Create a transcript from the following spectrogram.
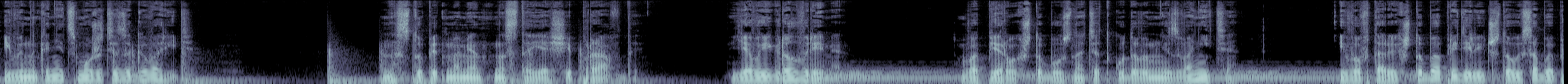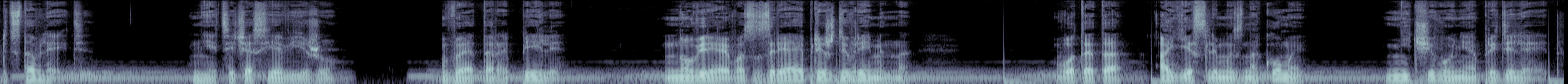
И вы, наконец, можете заговорить. Наступит момент настоящей правды. Я выиграл время. Во-первых, чтобы узнать, откуда вы мне звоните. И во-вторых, чтобы определить, что вы собой представляете. Нет, сейчас я вижу. Вы оторопели. Но, уверяю вас, зря и преждевременно. Вот это «а если мы знакомы» ничего не определяет.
